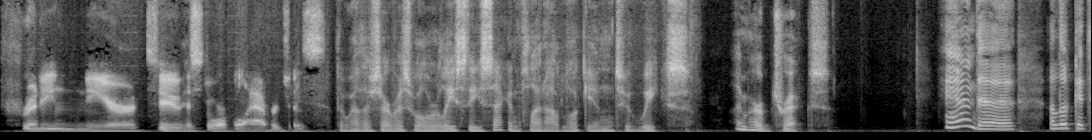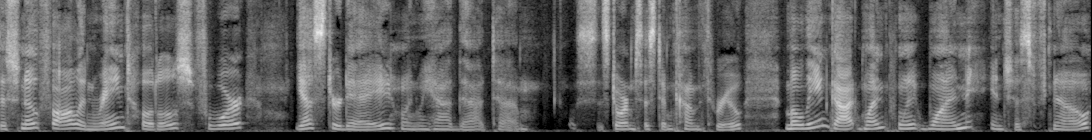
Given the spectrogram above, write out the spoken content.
pretty near to historical averages. The Weather Service will release the second flood outlook in two weeks. I'm Herb Trix. And uh, a look at the snowfall and rain totals for yesterday when we had that um, storm system come through. Moline got 1.1 inches of snow.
